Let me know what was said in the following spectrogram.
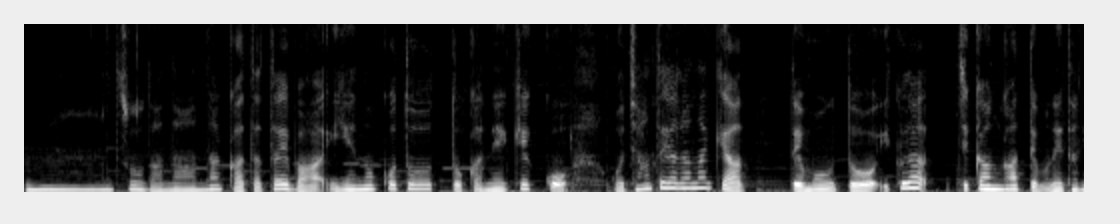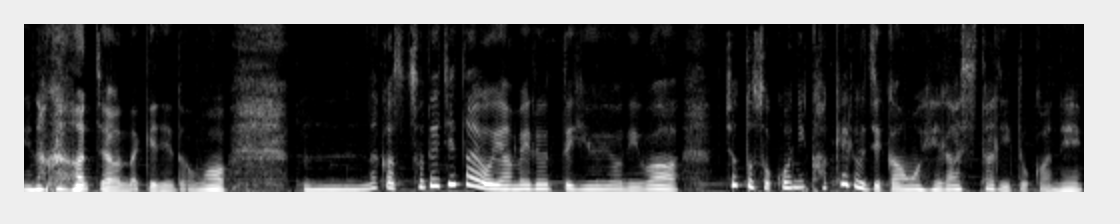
うーんそうだななんか例えば家のこととかね結構こうちゃんとやらなきゃって思うといくら時間があってもね足りなくなっちゃうんだけれどもうんなんかそれ自体をやめるっていうよりはちょっとそこにかける時間を減らしたりとかね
